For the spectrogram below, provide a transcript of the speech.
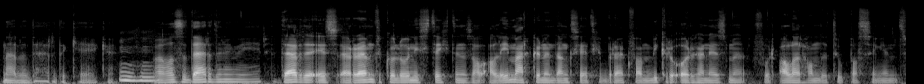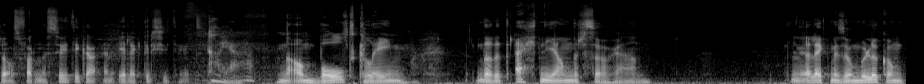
naar de derde kijken. Mhm. Wat was de derde nu weer? Het derde is, een ruimtekolonie stichten zal alleen maar kunnen dankzij het gebruik van micro-organismen voor allerhande toepassingen, zoals farmaceutica en elektriciteit. Oh ja. Nou, een bold claim. Dat het echt niet anders zou gaan. Ja. Dat lijkt me zo moeilijk om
